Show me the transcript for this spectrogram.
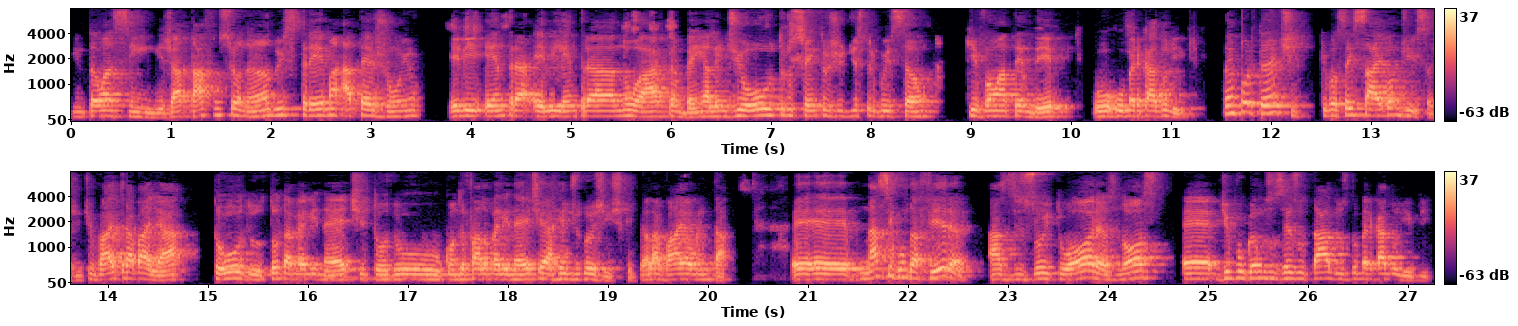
então assim, já está funcionando, extrema até junho ele entra, ele entra no ar também, além de outros centros de distribuição que vão atender o, o Mercado Livre. Então é importante que vocês saibam disso. A gente vai trabalhar todo, toda a Melinet, todo, quando eu falo Melinet é a rede logística, então ela vai aumentar. É, na segunda-feira, às 18 horas, nós é, divulgamos os resultados do Mercado Livre.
